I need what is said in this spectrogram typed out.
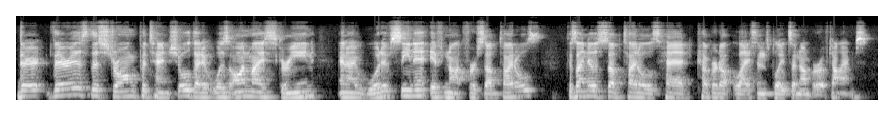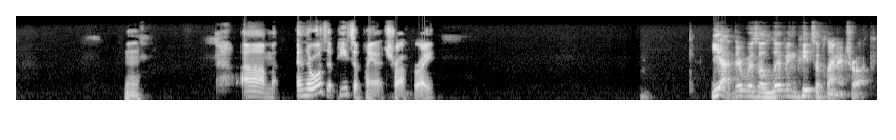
There, there is the strong potential that it was on my screen and I would have seen it if not for subtitles, because I know subtitles had covered up license plates a number of times. Um, and there was a Pizza Planet truck, right? Yeah, there was a living Pizza Planet truck,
